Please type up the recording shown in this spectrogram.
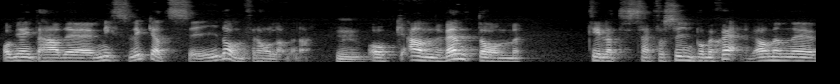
om jag inte hade misslyckats i de förhållandena. Mm. Och använt dem till att här, få syn på mig själv. Ja, men, eh,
